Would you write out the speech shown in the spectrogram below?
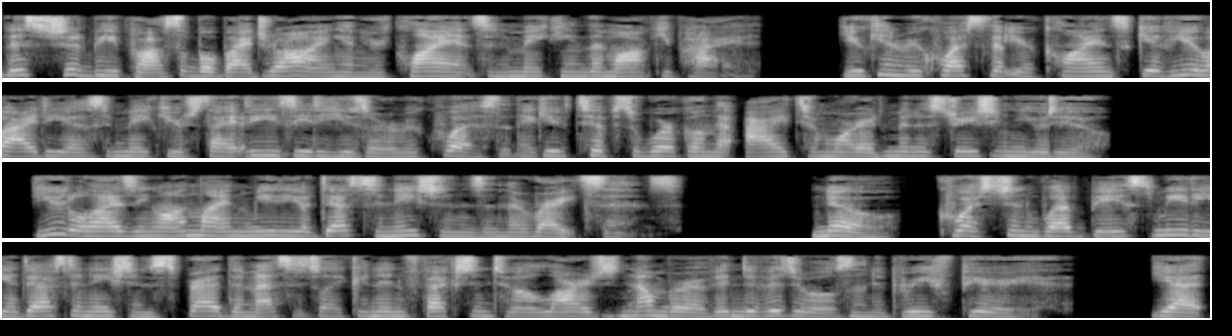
This should be possible by drawing in your clients and making them occupied. You can request that your clients give you ideas to make your site easy to use or request that they give tips to work on the item or administration you do. Utilizing online media destinations in the right sense. No, question web-based media destinations spread the message like an infection to a large number of individuals in a brief period. Yet,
